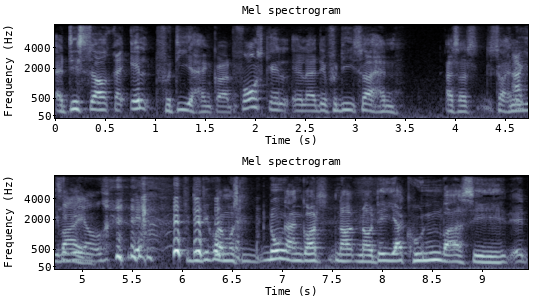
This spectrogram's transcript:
er det så reelt, fordi at han gør en forskel, eller er det fordi, så er han, altså, så er han ikke i vejen? Aktiveret. Fordi det kunne jeg måske nogle gange godt, når, når det jeg kunne var at sige, "Øh,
